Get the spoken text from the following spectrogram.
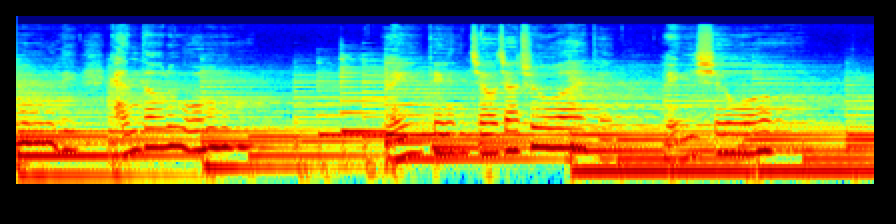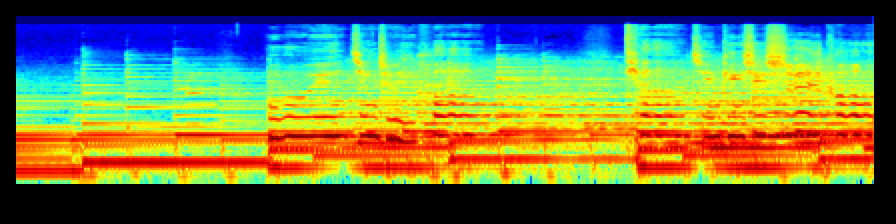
雾里看到了我雷电交加之外的另一些我乌云静止以后跳进平行时空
